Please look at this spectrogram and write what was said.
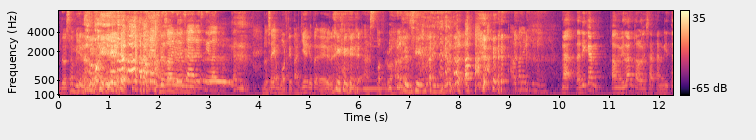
dosa milik. Dan Dosa semua milih. dosa harus dilakukan. dosa yang worth it aja gitu ya. Astagfirullahaladzim anjir. Apalagi nih. Nah, tadi kan kamu bilang kalau misalkan itu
